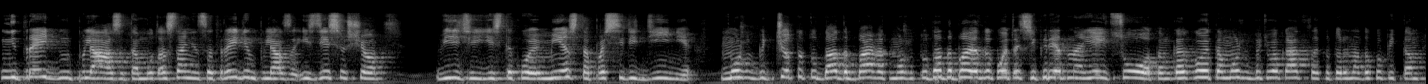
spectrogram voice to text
не трейдинг пляза, там вот останется трейдинг пляза, и здесь еще Видите, есть такое место посередине. Может быть, что-то туда добавят, может, туда добавят какое-то секретное яйцо, там какое-то, может быть, локация, которую надо купить там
